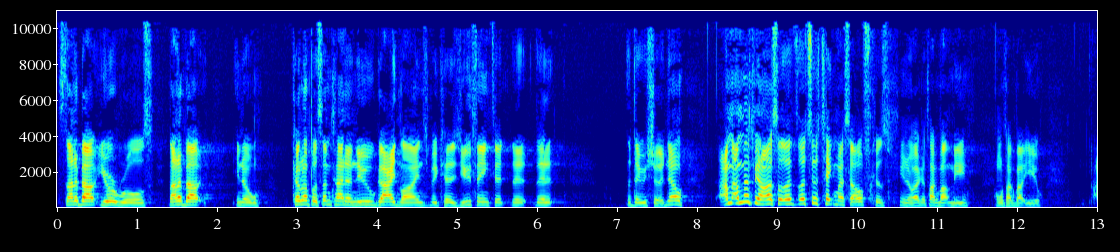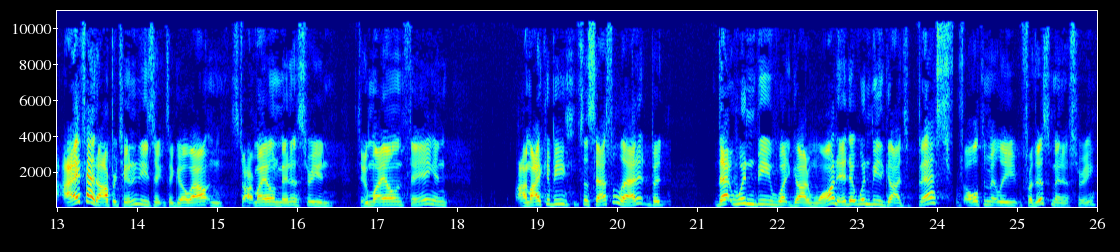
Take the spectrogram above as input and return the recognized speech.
It's not about your rules, not about, you know, coming up with some kind of new guidelines because you think that, that, that, that they should. Now, I'm, I'm going to be honest. Let's, let's just take myself because you know I can talk about me. I won't talk about you. I've had opportunities to, to go out and start my own ministry and do my own thing, and I might could be successful at it, but that wouldn't be what God wanted. It wouldn't be God's best ultimately for this ministry.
